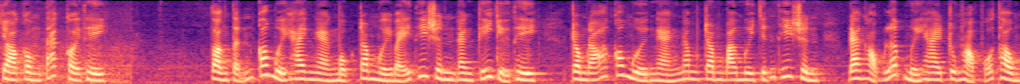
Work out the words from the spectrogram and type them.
cho công tác coi thi. Toàn tỉnh có 12.117 thí sinh đăng ký dự thi, trong đó có 10.539 thí sinh đang học lớp 12 trung học phổ thông,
